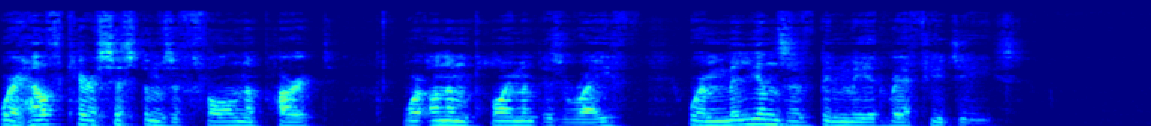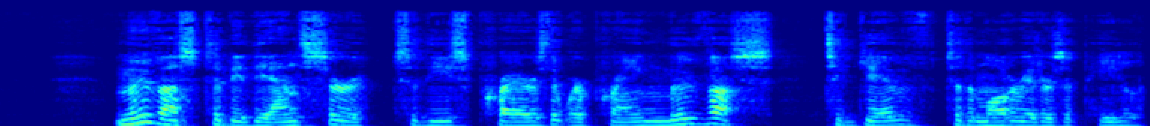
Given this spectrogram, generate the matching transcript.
where healthcare systems have fallen apart, where unemployment is rife, where millions have been made refugees. Move us to be the answer to these prayers that we're praying. Move us to give to the moderator's appeal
